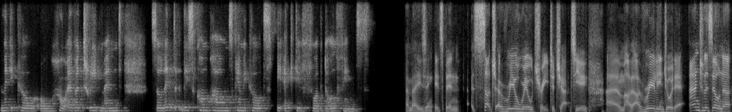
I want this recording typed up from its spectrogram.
medical or however treatment so let these compounds chemicals be active for the dolphins Amazing. It's been such a real, real treat to chat to you. Um, I, have really enjoyed it. Angela Ziltener,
